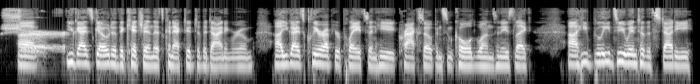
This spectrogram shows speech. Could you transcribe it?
Sure. You guys go to the kitchen that's connected to the dining room. Uh, you guys clear up your plates and he cracks open some cold ones and he's like, uh, he leads you into the study.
